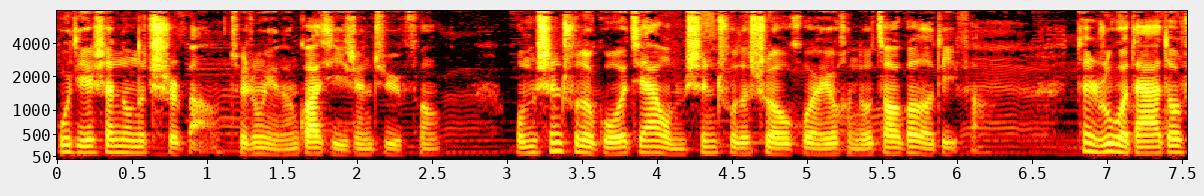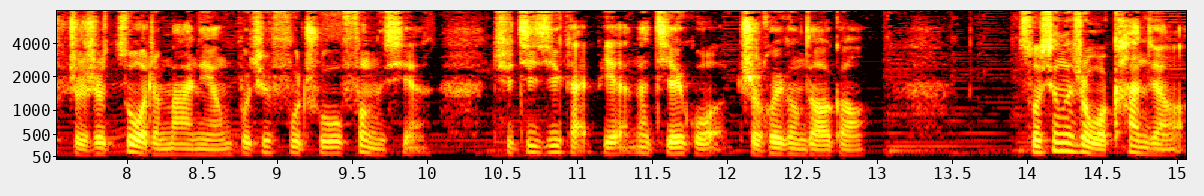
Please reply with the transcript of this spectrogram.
蝴蝶扇动的翅膀，最终也能刮起一阵飓风。我们身处的国家，我们身处的社会，有很多糟糕的地方。但如果大家都只是坐着骂娘，不去付出奉献，去积极改变，那结果只会更糟糕。所幸的是，我看见了，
